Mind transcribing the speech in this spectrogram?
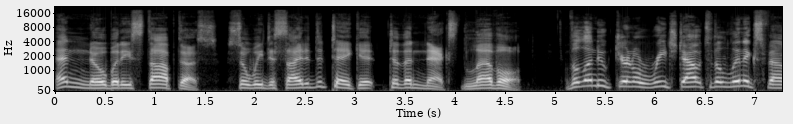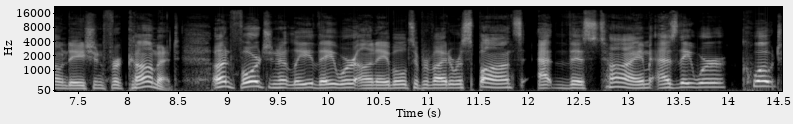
and nobody stopped us, so we decided to take it to the next level. The Lunduke Journal reached out to the Linux Foundation for comment. Unfortunately, they were unable to provide a response at this time as they were, quote,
